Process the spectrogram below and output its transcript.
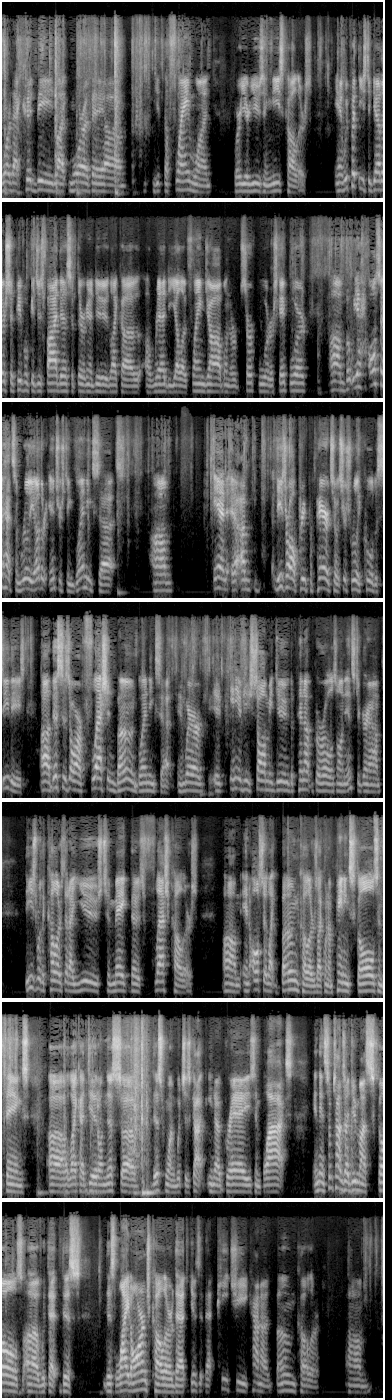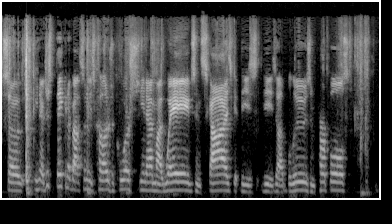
Or that could be like more of a, um, the flame one where you're using these colors. And we put these together so people could just buy this if they're going to do like a, a red to yellow flame job on their surfboard or skateboard. Um, but we also had some really other interesting blending sets. Um, and um, these are all pre-prepared, so it's just really cool to see these. Uh, this is our flesh and bone blending set. And where if any of you saw me do the pinup girls on Instagram, these were the colors that I used to make those flesh colors. Um, and also like bone colors, like when I'm painting skulls and things, uh, like I did on this uh, this one, which has got you know grays and blacks, and then sometimes I do my skulls uh, with that this this light orange color that gives it that peachy kind of bone color. Um, so you know, just thinking about some of these colors, of course, you know, my waves and skies get these these uh, blues and purples.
